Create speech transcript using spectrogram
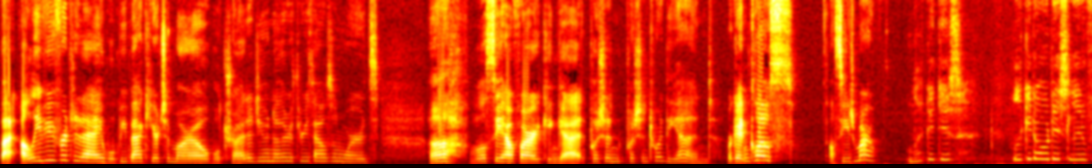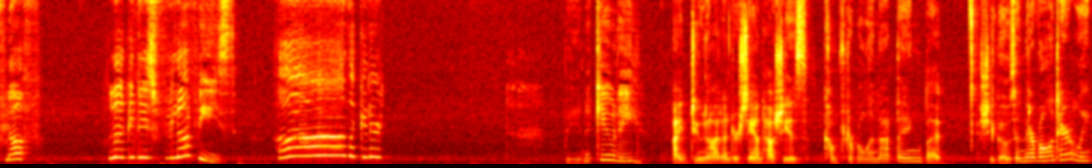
But I'll leave you for today. We'll be back here tomorrow. We'll try to do another 3,000 words. Ugh, we'll see how far I can get. Pushing, pushing toward the end. We're getting close. I'll see you tomorrow. Look at this. Look at all this little fluff. Look at these fluffies. Ah, look at her. Being a cutie. I do not understand how she is comfortable in that thing, but she goes in there voluntarily.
